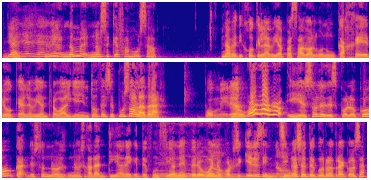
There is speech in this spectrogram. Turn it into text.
Ya, ya, ya, ya. No, me- no sé qué famosa. Una vez dijo que le había pasado algo en un cajero, que le había entrado alguien. Entonces se puso a ladrar. Pues mira. Y eso le descolocó, eso no, no es garantía de que te funcione, Mm, pero bueno, no, por si quieres, si no. si no se te ocurre otra cosa,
